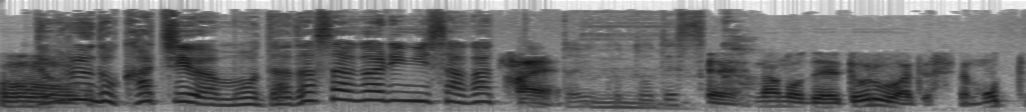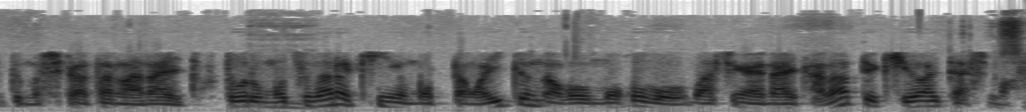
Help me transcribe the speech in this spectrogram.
うん。ドルの価値はもうだだ下がりに下がった、はいということですか？えなので、ドルはですね持ってても仕方がないと、ドル持つなら金を持った方がいいというのは、もうほぼ間違いないかなという気はいたします。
